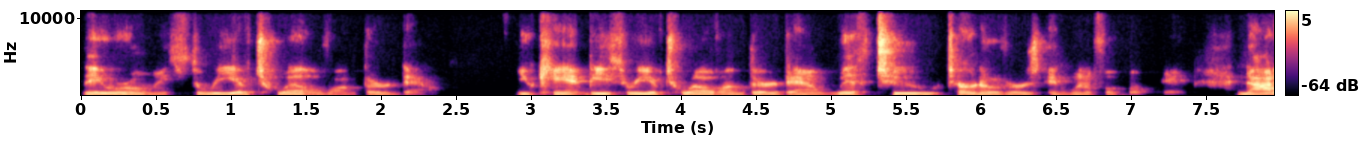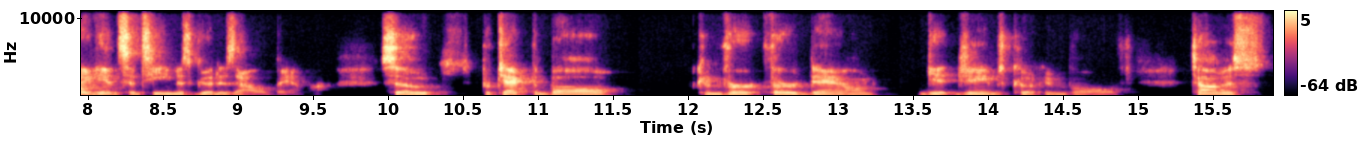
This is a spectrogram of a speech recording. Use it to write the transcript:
they were only three of 12 on third down. You can't be three of 12 on third down with two turnovers and win a football game not against a team as good as Alabama. So protect the ball, convert third down, get James Cook involved. Thomas,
